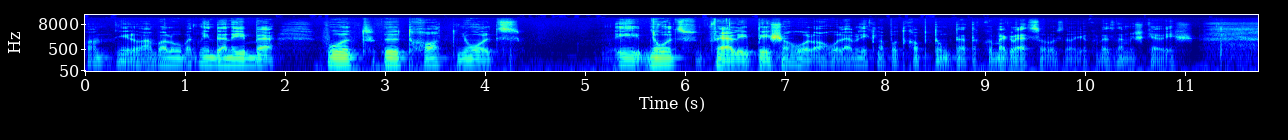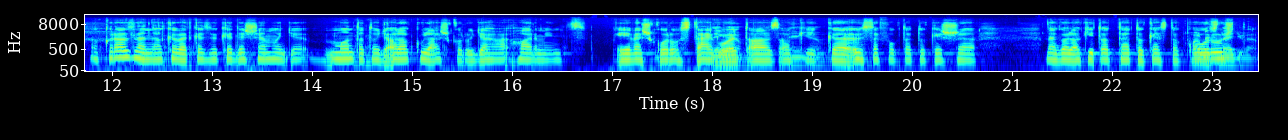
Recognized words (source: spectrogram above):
van nyilvánvaló, mert minden évben volt 5, 6, 8 8 fellépés, ahol, ahol emléklapot kaptunk, tehát akkor meg lehet szorozni, hogy akkor ez nem is kevés. Akkor az lenne a következő kérdésem, hogy mondtad, hogy alakuláskor ugye 30 éves korosztály igen, volt az, akik igen. összefogtatok, és megalakítottátok ezt a kórust, 40,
